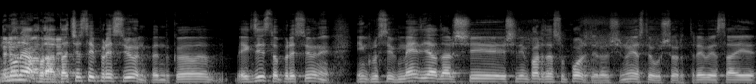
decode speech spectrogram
nu neapărat, acestei presiuni, pentru că există o presiune, inclusiv media, dar și, și din partea suporterilor și nu este ușor. Trebuie să, ai,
